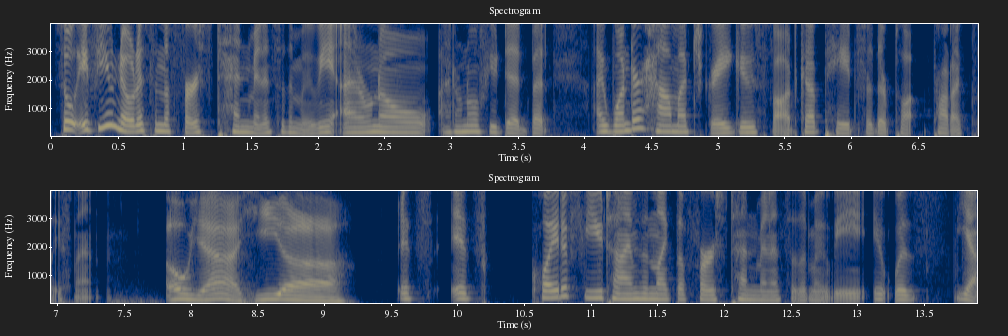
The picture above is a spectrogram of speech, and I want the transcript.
So if you notice in the first 10 minutes of the movie, I don't know, I don't know if you did, but I wonder how much Grey Goose vodka paid for their pl- product placement. Oh yeah he uh It's it's quite a few times in like the first 10 minutes of the movie. It was yeah,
